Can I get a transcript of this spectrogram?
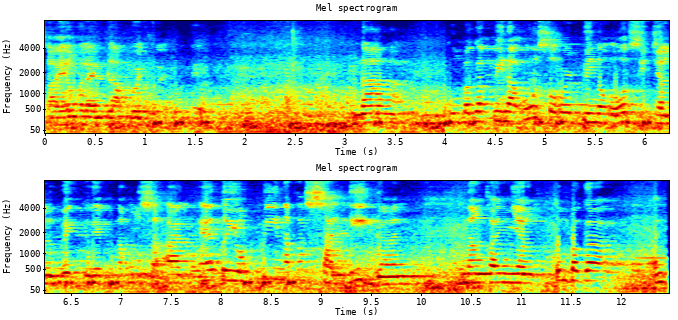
sayang wala yung blackboard ko eh, na kumbaga pinauso or binuo si John Wycliffe na kung saan ito yung pinakasaligan ng kanyang, kumbaga, ang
